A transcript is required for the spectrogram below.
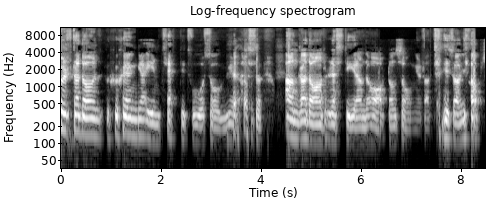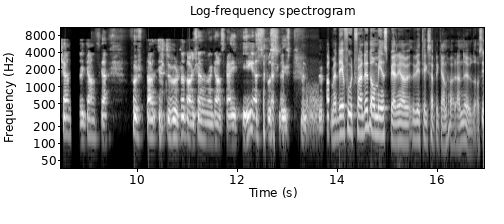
Första dagen sjöng jag in 32 sånger. Alltså. Andra dagen resterande 18 sånger. Så, att, så jag kände ganska första, efter första dagen kände jag mig ganska hes på slut. Men det är fortfarande de inspelningar vi till exempel kan höra nu då? Så.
